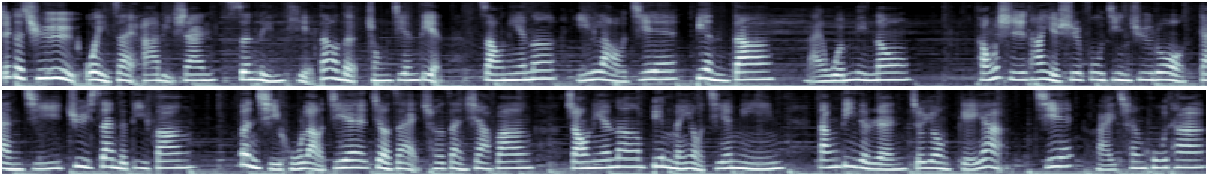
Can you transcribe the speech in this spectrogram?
这个区域位在阿里山森林铁道的中间点，早年呢以老街、便当来闻名哦。同时，它也是附近聚落赶集聚散的地方。奋起湖老街就在车站下方。早年呢，并没有街名，当地的人就用“给亚街”来称呼它，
